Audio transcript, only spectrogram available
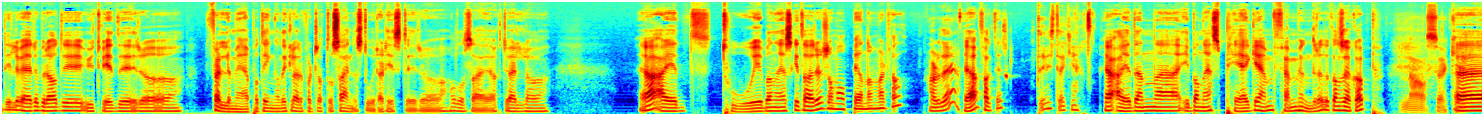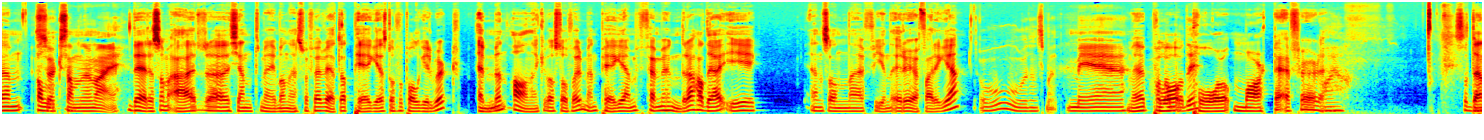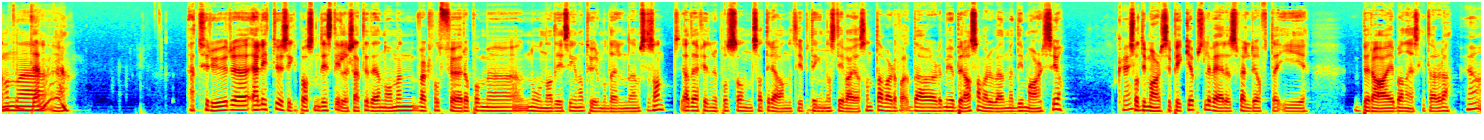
de leverer bra. De utvider og følger med på ting. Og de klarer fortsatt å signe store artister og holde seg aktuelle. Og jeg har eid to Ibanez-gitarer, som opp igjennom, i hvert fall. Har du det? Ja, faktisk. Det visste jeg ikke. Jeg eier den uh, Ibanez PGM 500 du kan søke opp. La oss søke. Uh, alle, Søk sammen med meg. dere som er uh, kjent med Ibanez fra før, vet jo at PG står for Paul Gilbert. M-en aner jeg ikke hva det står for, men PGM 500 hadde jeg i En sånn eh, fin rødfarge Oh, den som er med med på, Hollow body? påmalte FR. Å ja. Så den, den, ja. Jeg tror eh, Jeg er litt usikker på hvordan de stiller seg til det nå, men i hvert fall før og på med noen av de signaturmodellene deres og sånt. Ja, det finner du på sånn Satriane-type ting Mm. og Stivai og sånt. Da, var det, da var, det mye bra samarbeid med DiMarzio. Okay. Så DiMarzio pickups leveres veldig ofte i bra Ibanez-gitarer, da. ja.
